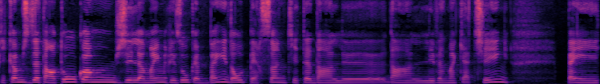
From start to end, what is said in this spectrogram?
puis comme je disais tantôt, comme j'ai le même réseau que bien d'autres personnes qui étaient dans l'événement catching, ben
